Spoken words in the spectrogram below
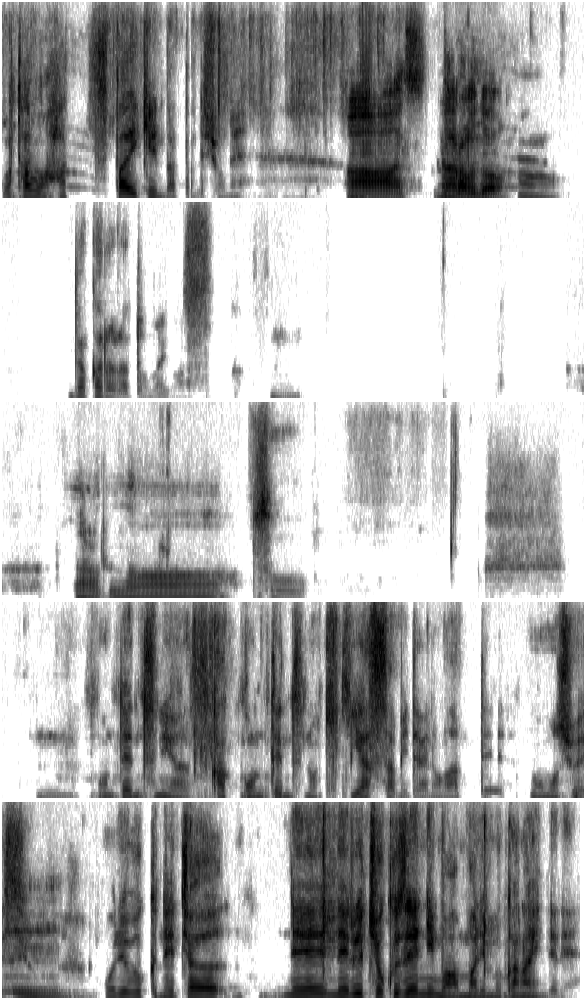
まあ、多分初体験だったんでしょうね。ああ、なるほど。うん。だからだと思います。うん、なるほどなそう。うん、コンテンツには各コンテンツの聞きやすさみたいのがあって、面白いですよ。うん。オーディオブック寝ちゃう、ね、寝る直前にもあんまり向かないんでね。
